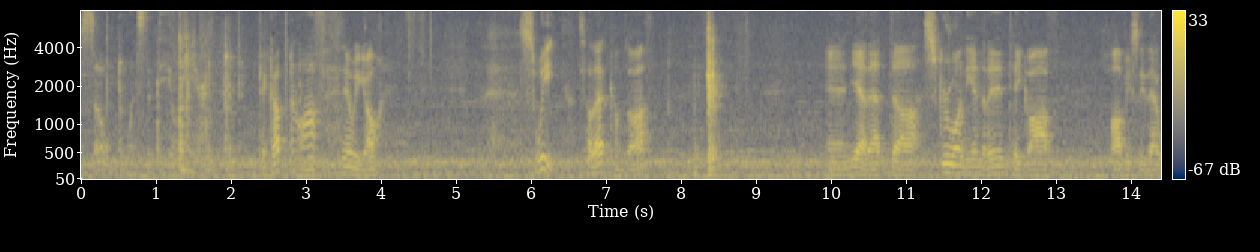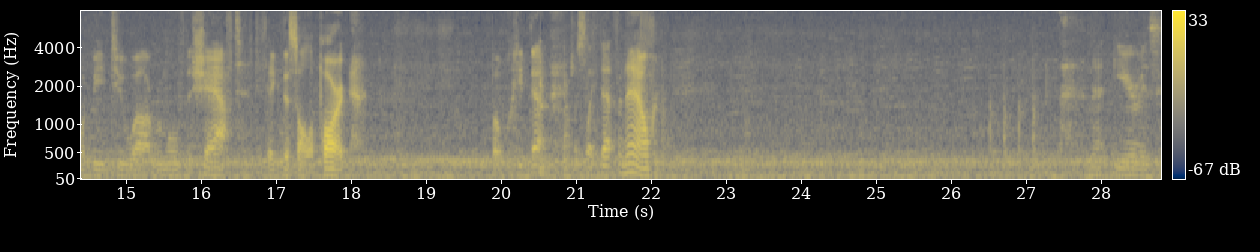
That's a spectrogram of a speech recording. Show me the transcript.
So, what's the deal here? Pick up and off. There we go. Sweet. That's how that comes off. And yeah, that uh, screw on the end that I didn't take off, obviously that would be to uh, remove the shaft to take this all apart. but we'll keep that just like that for now. And that gear is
